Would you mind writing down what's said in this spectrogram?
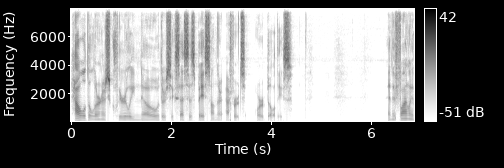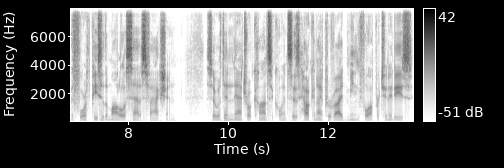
how will the learners clearly know their successes based on their efforts or abilities? And then finally, the fourth piece of the model is satisfaction. So within natural consequences, how can I provide meaningful opportunities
